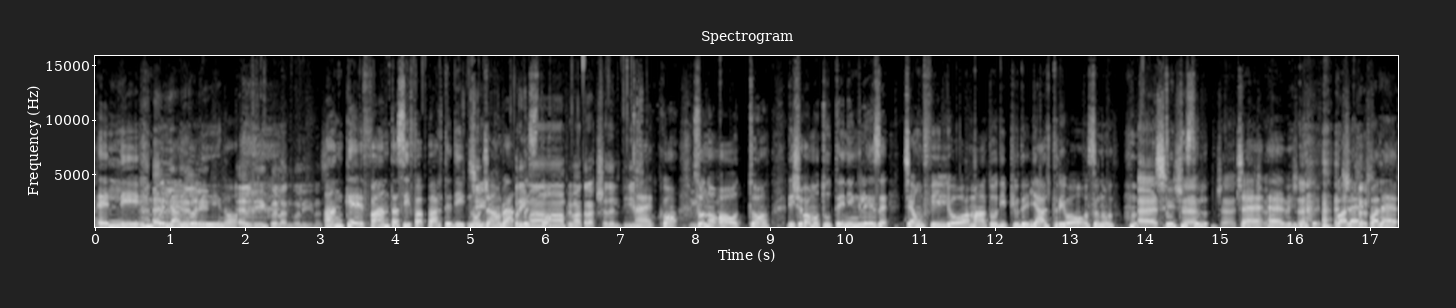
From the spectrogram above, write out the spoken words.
è lì, in è quell'angolino. Lì, è, lì, è lì, in quell'angolino. Sì. Anche Fantasy fa parte di No sì, Genre. Prima, questo... prima traccia del disco. Ecco, singolo. sono otto 18, dicevamo tutte in inglese, c'è un figlio amato di più degli altri o sono eh, sì, tutti c'è, sul... c'è, c'è, c'è, eh, vedete. Qual, è, qual è?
